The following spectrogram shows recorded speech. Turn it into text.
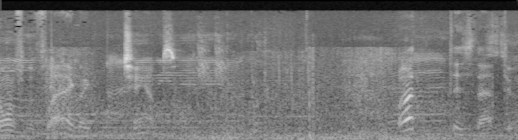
Going for the flag like champs. What is that doing?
